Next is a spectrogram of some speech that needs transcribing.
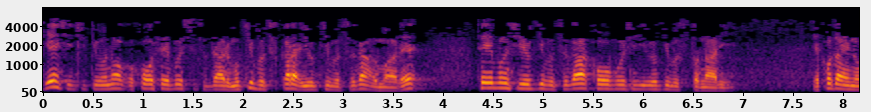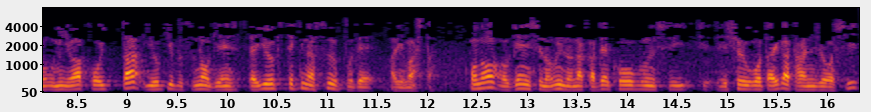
原子地球の構成物質である無機物から有機物が生まれ、低分子有機物が高分子有機物となり、古代の海はこういった有機物の原有機的なスープでありました。この原子の海の中で高分子集合体が誕生し、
